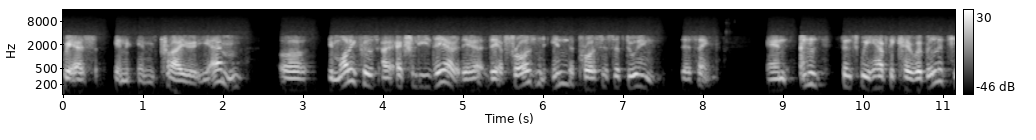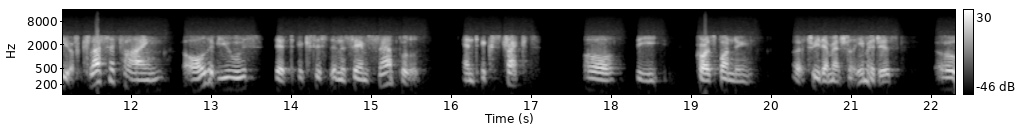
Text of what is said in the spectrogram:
whereas in, in cryo-EM, uh, the molecules are actually there. They are, they are frozen in the process of doing their thing. And since we have the capability of classifying all the views that exist in the same sample and extract all the corresponding uh, three-dimensional images, uh,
